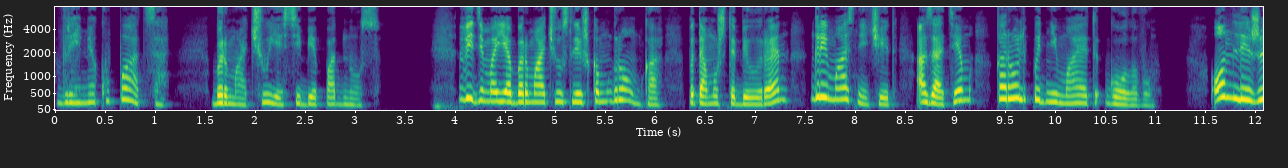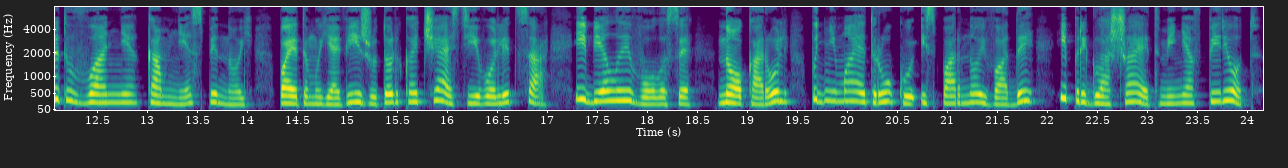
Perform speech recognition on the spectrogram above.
«Время купаться», — бормочу я себе под нос. Видимо, я бормочу слишком громко, потому что Билл Рен гримасничает, а затем король поднимает голову. Он лежит в ванне ко мне спиной, поэтому я вижу только часть его лица и белые волосы, но король поднимает руку из парной воды и приглашает меня вперед.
